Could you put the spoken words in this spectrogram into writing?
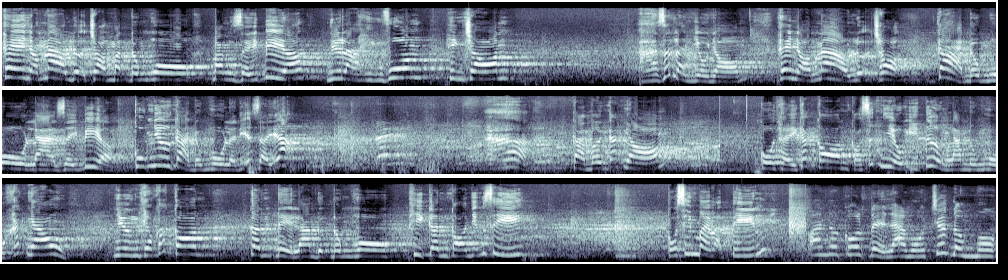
Thế nhóm nào lựa chọn mặt đồng hồ bằng giấy bìa Như là hình vuông, hình tròn rất là nhiều nhóm. Thế nhóm nào lựa chọn cả đồng hồ là giấy bìa Cũng như cả đồng hồ là đĩa giấy ạ? À cảm ơn các nhóm. Cô thấy các con có rất nhiều ý tưởng làm đồng hồ khác nhau. Nhưng theo các con Cần để làm được đồng hồ Thì cần có những gì? Cô xin mời bạn Tín. Con thưa cô, để làm một chiếc đồng hồ,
